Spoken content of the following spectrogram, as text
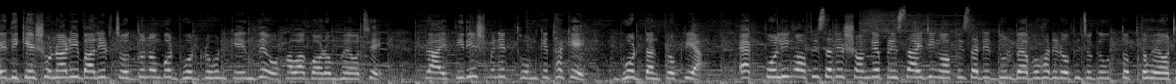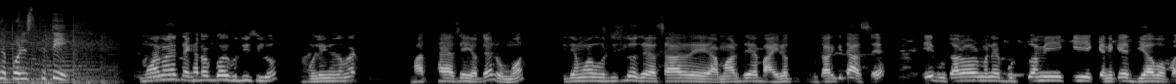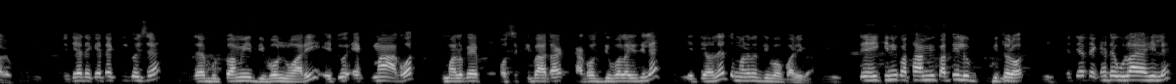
এদিকে সোনারি বালির চোদ্দ নম্বর ভোটগ্রহণ কেন্দ্রেও হাওয়া গরম হয়ে ওঠে। প্রায় তিরিশ মিনিট থমকে থাকে ভোটদান প্রক্রিয়া। এক পোলিং অফিসারের সঙ্গে প্রিসাইডিং অফিসারের দুর্ব্যবহারের অভিযোগে উত্তপ্ত হয়ে ওঠে পরিস্থিতি। মই মানে তেখেতক গৈ সুধিছিলোঁ পুলিং ভাত খাই আছে সিহঁতে ৰুমত তেতিয়া মই সুধিছিলোঁ যে, ছাৰ আমাৰ যে বাহিৰত ভোটাৰকেইটা আছে, এই ভোটাৰৰ মানে বুথটো আমি কি কেনেকৈ দিয়াব পাৰোঁ? তেতিয়া তেখেতে কি কৈছে যে বুথটো আমি দিব নোৱাৰি, এইটো একমাহ আগত তোমালোকে কিবা এটা কাগজ দিব লাগিছিলে, তেতিয়াহ'লে তোমালোকে দিব পাৰিবা। তে সেইখিনি কথা আমি পাতিলোঁ ভিতৰত। তেতিয়া তেখেতে ওলাই আহিলে।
